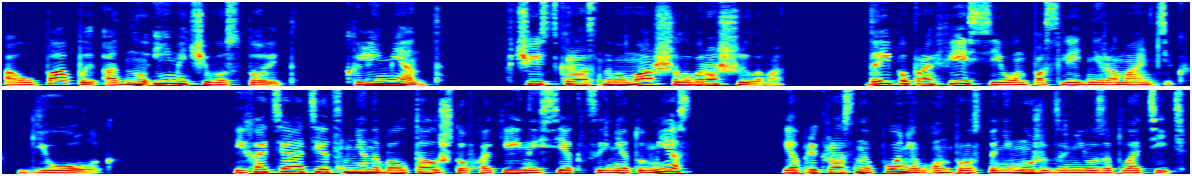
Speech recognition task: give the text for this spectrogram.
А у папы одно имя чего стоит – Климент, в честь красного маршала Ворошилова. Да и по профессии он последний романтик, геолог. И хотя отец мне наболтал, что в хоккейной секции нету мест, я прекрасно понял, он просто не может за нее заплатить.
